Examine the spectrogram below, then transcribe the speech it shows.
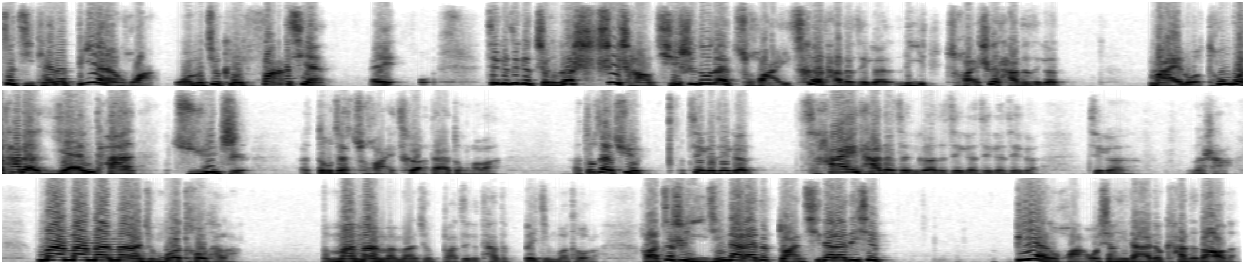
这几天的变化，我们就可以发现。哎，这个这个整个市场其实都在揣测它的这个力，揣测它的这个脉络，通过他的言谈举止，呃，都在揣测，大家懂了吧？啊，都在去这个这个猜他的整个的这个这个这个这个那啥，慢慢慢慢就摸透他了，慢慢慢慢就把这个它的背景摸透了。好，这是已经带来的短期带来的一些变化，我相信大家都看得到的。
